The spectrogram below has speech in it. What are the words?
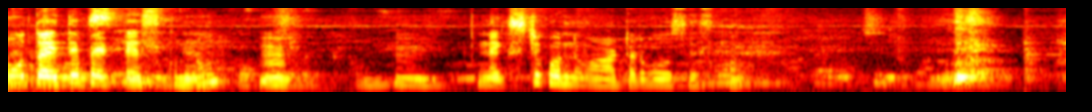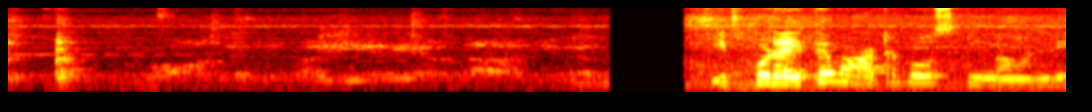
మూత అయితే పెట్టేసుకున్నాం. నెక్స్ట్ కొన్ని వాటర్ పోసేసుకున్నాం. ఇప్పుడైతే వాటర్ పోసుకుందామండి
